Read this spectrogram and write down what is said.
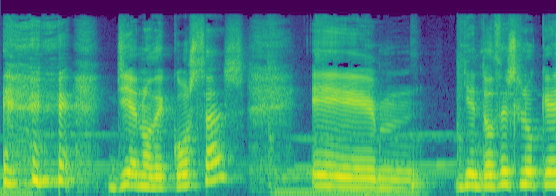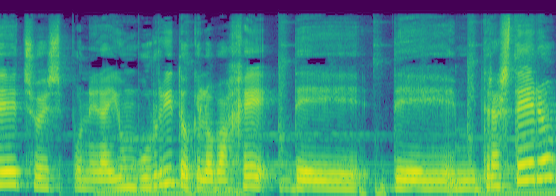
lleno de cosas. Em, Y entonces lo que he hecho es poner ahí un burrito que lo bajé de, de mi trastero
